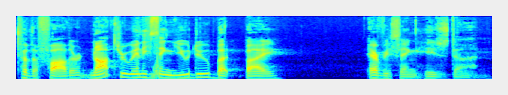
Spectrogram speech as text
to the Father, not through anything you do, but by everything He's done?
